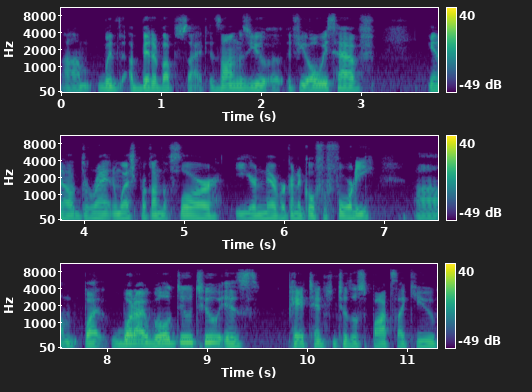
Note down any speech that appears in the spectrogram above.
um, with a bit of upside. As long as you, if you always have, you know, Durant and Westbrook on the floor, you're never going to go for 40. Um, but what I will do too is pay attention to those spots like you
